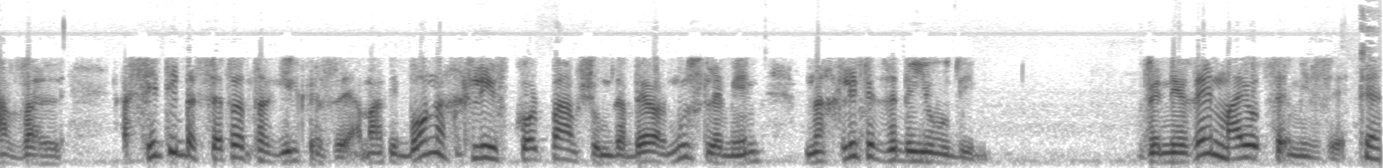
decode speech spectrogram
אבל עשיתי בספר תרגיל כזה, אמרתי בוא נחליף כל פעם שהוא מדבר על מוסלמים, נחליף את זה ביהודים. ונראה מה יוצא מזה. כן.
